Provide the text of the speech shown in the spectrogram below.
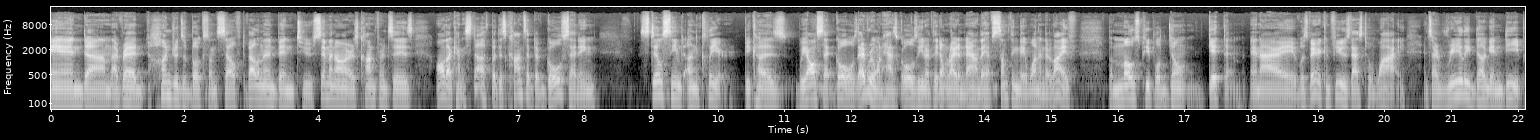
And um, I've read hundreds of books on self development, been to seminars, conferences, all that kind of stuff. But this concept of goal setting still seemed unclear because we all set goals. Everyone has goals, even if they don't write them down. They have something they want in their life, but most people don't get them. And I was very confused as to why. And so I really dug in deep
